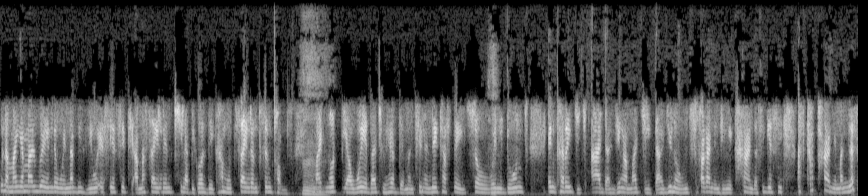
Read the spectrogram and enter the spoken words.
kunamanye amalwele wena biziwe esiye sithi ama-silent killer because they come with silent symptoms mm. you might not be aware that you have them until a later stage so mm. when you don't encourage each other njengamajida you know sifakane njengekhanda sike si asikhaphane man let's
